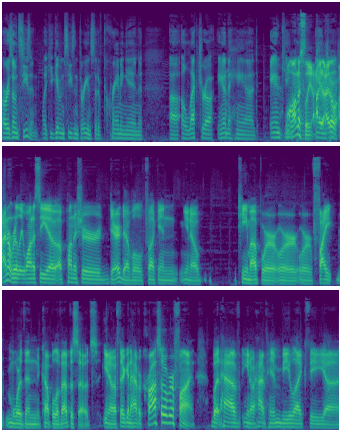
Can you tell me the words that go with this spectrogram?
or his own season. Like you give him season three instead of cramming in uh, Elektra and the Hand and King. well, honestly, I, I don't I don't really want to see a, a Punisher Daredevil fucking you know team up or or or fight more than a couple of episodes. You know, if they're gonna have a crossover, fine, but have you know have him be like the uh,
